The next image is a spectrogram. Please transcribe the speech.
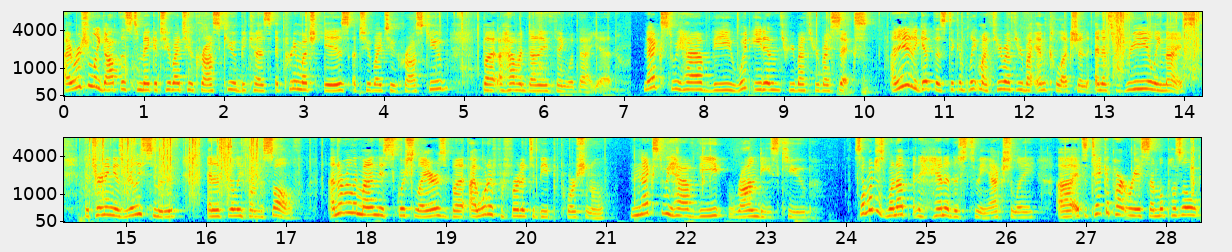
I originally got this to make a 2x2 cross cube because it pretty much is a 2x2 cross cube, but I haven't done anything with that yet. Next, we have the WitEden 3x3x6. I needed to get this to complete my 3x3x N collection, and it's really nice. The turning is really smooth, and it's really fun to solve. I don't really mind these squish layers, but I would have preferred it to be proportional. Next, we have the Rondi's Cube. Someone just went up and handed this to me, actually. Uh, it's a take-apart reassemble puzzle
